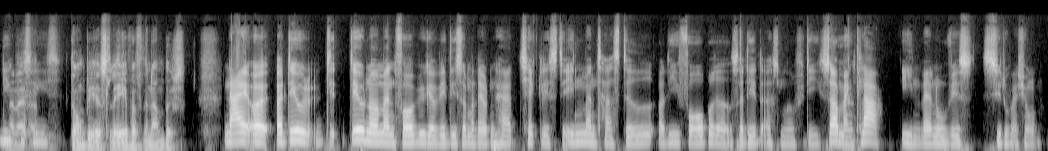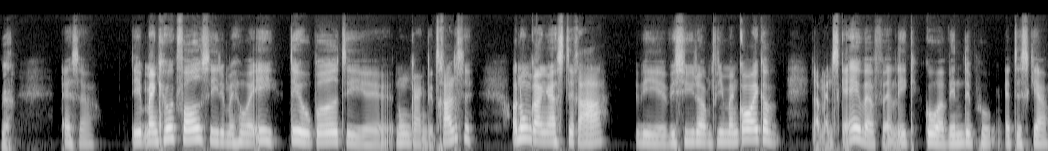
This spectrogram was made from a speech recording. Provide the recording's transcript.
Lige Men altså- præcis. Don't be a slave of the numbers. Nej, og, og det, er jo, det, det er jo noget, man forebygger ved ligesom at lave den her checkliste, inden man tager afsted, og lige forberede sig lidt og sådan noget, fordi så er man klar i en hvad nu hvis situation. Ja. Altså, det, man kan jo ikke forudsige det med HAE. Det er jo både det, øh, nogle gange det trælse, og nogle gange også det rare ved, ved sygdom, fordi man går ikke og, eller man skal i hvert fald ikke gå og vente på, at det sker,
